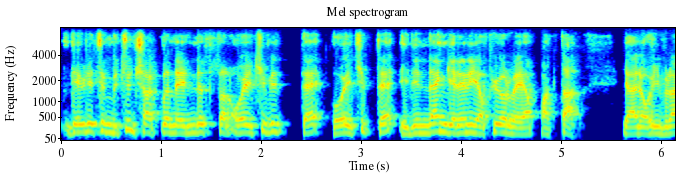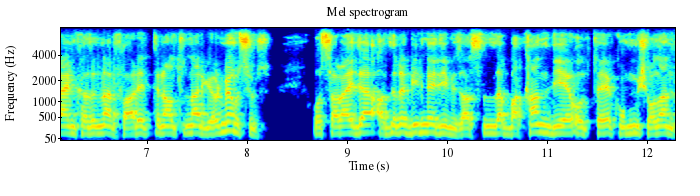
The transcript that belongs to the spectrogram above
devletin bütün çarklarını elinde tutan o ekibi de o ekip de elinden geleni yapıyor ve yapmakta. Yani o İbrahim Kadınlar, Fahrettin Altunlar görmüyor musunuz? O sarayda adını bilmediğimiz aslında bakan diye ortaya konmuş olan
